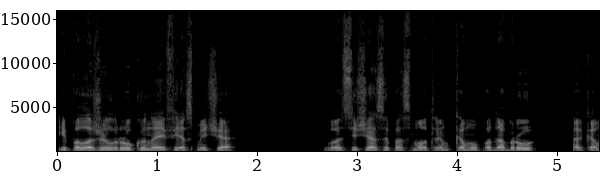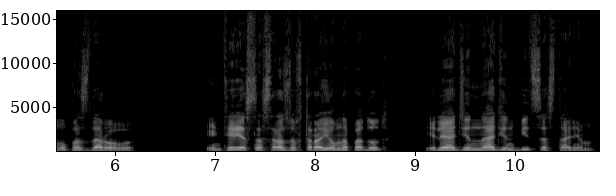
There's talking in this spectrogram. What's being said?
и положил руку на эфес меча. Вот сейчас и посмотрим, кому по добру, а кому по здорову. Интересно, сразу втроем нападут или один на один биться станем?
